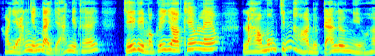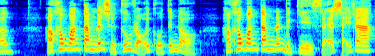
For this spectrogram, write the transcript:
Họ giảng những bài giảng như thế chỉ vì một lý do khéo léo là họ muốn chính họ được trả lương nhiều hơn. Họ không quan tâm đến sự cứu rỗi của tín đồ. Họ không quan tâm đến việc gì sẽ xảy ra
